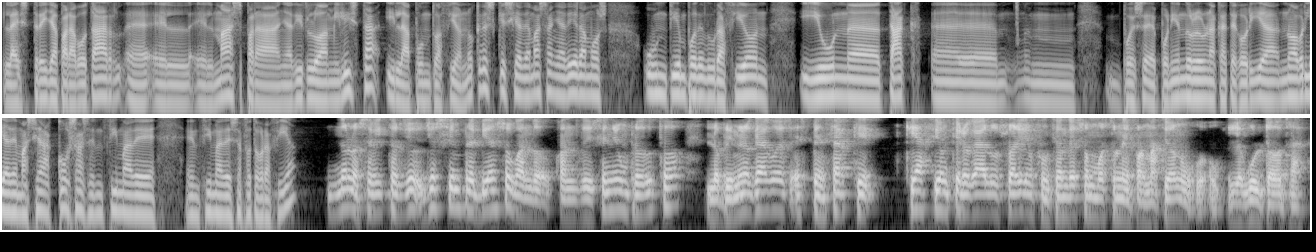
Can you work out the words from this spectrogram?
la estrella para votar, eh, el, más para añadirlo a mi lista y la puntuación. ¿No crees que si además añadiéramos un tiempo de duración y un eh, tag, mm, pues poniéndole una categoría, no habría demasiadas cosas encima de, encima de esa fotografía? No lo sé, Víctor. Yo, siempre pienso cuando, cuando diseño un producto, lo primero que hago es pensar que qué acción quiero que haga el usuario y en función de eso muestro una información y oculto otra.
